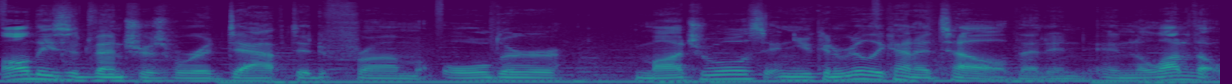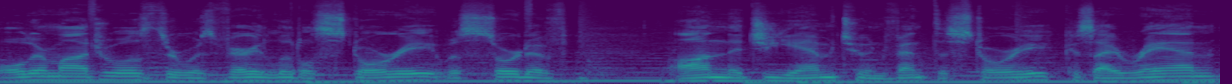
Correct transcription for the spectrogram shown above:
All these adventures were adapted from older modules, and you can really kind of tell that in, in a lot of the older modules, there was very little story. It was sort of on the GM to invent the story, because I ran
